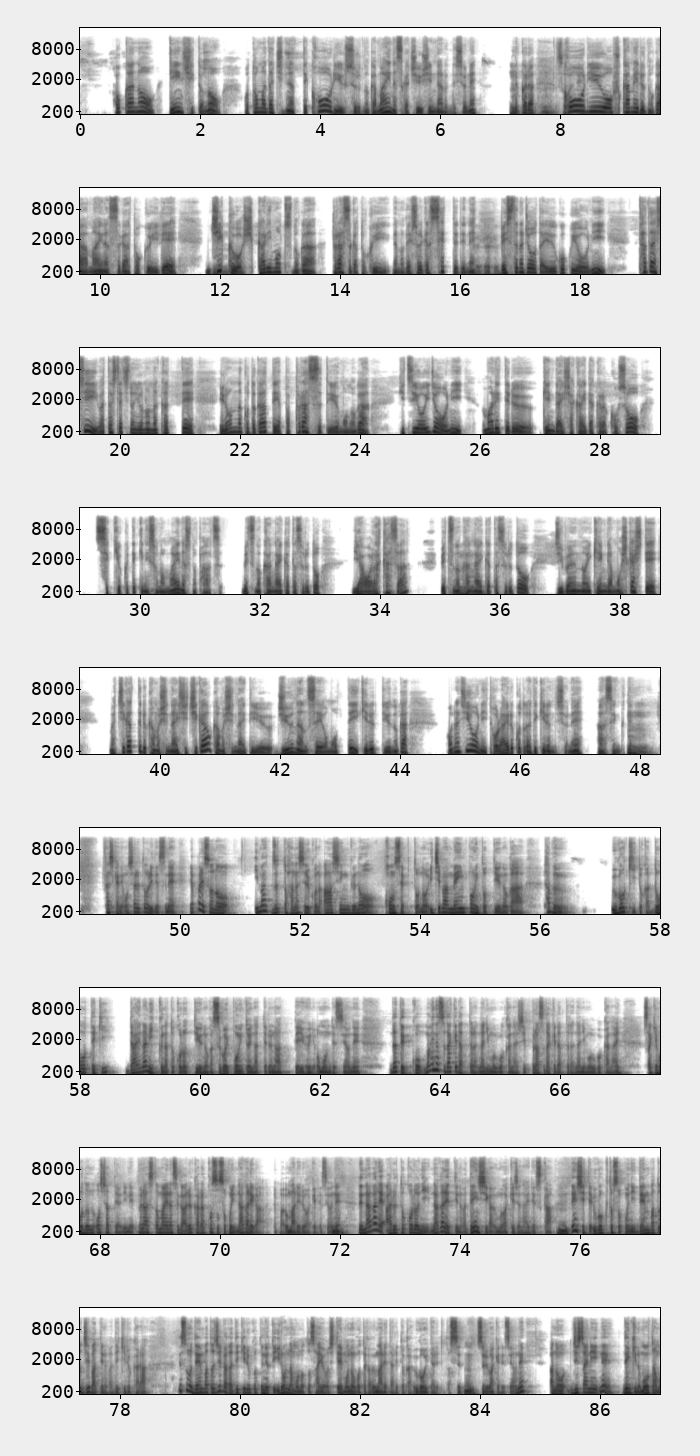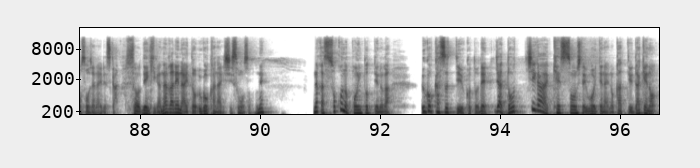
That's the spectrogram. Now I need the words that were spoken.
他の原子とのお友達になって交流するのがマイナスが中心になるんですよね。だから交流を深めるのがマイナスが得意で、軸をしっかり持つのがプラスが得意なので、それがセットでね、ベストな状態で動くように、ただし私たちの世の中っていろんなことがあって、やっぱプラスというものが必要以上に生まれてる現代社会だからこそ、積極的にそのマイナスのパーツ、別の考え方すると柔らかさ、別の考え方すると、自分の意見がもしかして間違ってるかもしれないし、違うかもしれないという柔軟性を持って生きるっていうのが、同じように捉えることができるんですよね、アーシングって。うん、確かにおっしゃる通りですね。やっぱりその今ずっと話してるこのアーシングのコンセプトの一番メインポイントっていうのが多分動きとか動的ダイナミックなところっていうのがすごいポイントになってるなっていうふうに思うんですよね。だってこうマイナスだけだったら何も動かないしプラスだけだったら何も動かない先ほどおっしゃったようにねプラスとマイナスがあるからこそそこに流れがやっぱ生まれるわけですよね、で流れあるところに流れっていうのが電子が生むわけじゃないですか、うん。電子って動くとそこに電場と磁場っていうのができるからでその電場と磁場ができることによっていろんなものと作用して物事が生まれたりとか動いたりとかするわけですよね。あの実際にね電気のモーターもそうじゃないですか。そう電気が流れないと動かないし、そもそもね。なんかそこのポイントっていうのが、動かすっていうことで、じゃあどっちが欠損して動いてないのかっていうだけの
